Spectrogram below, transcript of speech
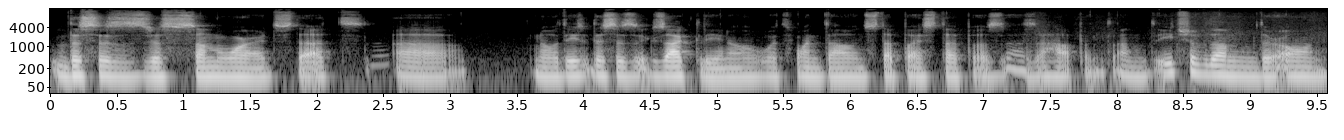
this is just some words that uh no these this is exactly you know what went down step by step as as it happened. And each of them their own.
